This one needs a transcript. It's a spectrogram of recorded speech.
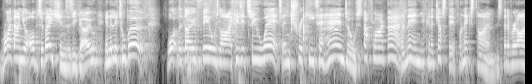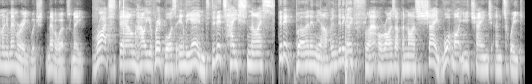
Write down your observations as you go in a little book what the dough feels like. Is it too wet and tricky to handle? Stuff like that. And then you can adjust it for next time instead of relying on your memory, which never works for me. Write down how your bread was in the end. Did it taste nice? Did it burn in the oven? Did it go flat or rise up a nice shape? What might you change and tweak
